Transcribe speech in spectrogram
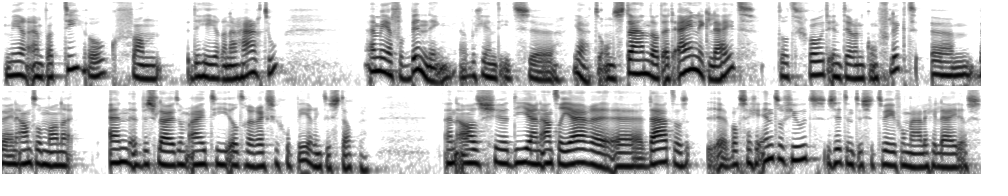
meer empathie ook van de heren naar haar toe. En meer verbinding. Er begint iets uh, ja, te ontstaan dat uiteindelijk leidt tot groot intern conflict um, bij een aantal mannen en het besluit om uit die ultrarechtse groepering te stappen. En als je die een aantal jaren uh, later uh, wordt geïnterviewd, zitten tussen twee voormalige leiders,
